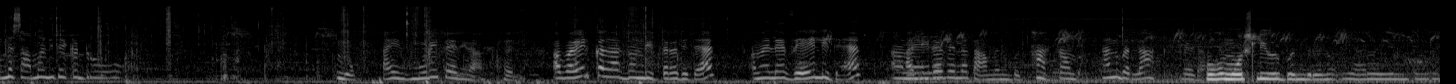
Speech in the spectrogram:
ಇನ್ನು ಸಾಮಾನಿದೆ ಕಣ್ರು. ಆಯ್ತು ಮುರಿತಾ ಇದೀನಿ? ಸರಿ. ಆ ವೈಟ್ ಕಲರ್ದೊಂದು ಈ ಥರದಿದೆ ಆಮೇಲೆ ವೇಲ್ ಇದೆ ಆಮೇಲೆ ಇರೋದೆಲ್ಲ ತಾಮಂದ್ಬಿಟ್ಟು ಹಾಂ ತಾಂಬ. ನಾನು ಬರಲಾ? ಬೇಡ. ಓ ಮೋಸ್ಟ್ಲಿ ಇವ್ರು ಬಂದ್ರೇನು? ಯಾರೋ ಅಂತವ್ರು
